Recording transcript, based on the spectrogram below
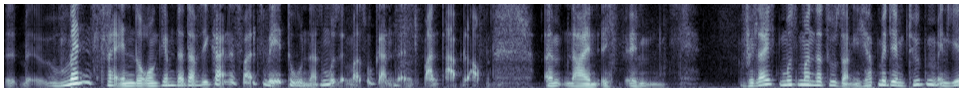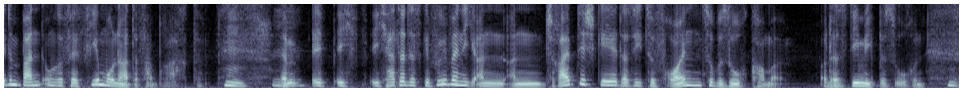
wenn es Veränderungen gibt, dann darf sie keinesfalls wehtun. Das muss immer so ganz entspannt ablaufen. Ähm, nein, ich, ähm, vielleicht muss man dazu sagen, ich habe mit dem Typen in jedem Band ungefähr vier Monate verbracht. Hm. Ähm, mhm. ich, ich, ich hatte das Gefühl, wenn ich an, an Schreibtisch gehe, dass ich zu Freunden zu Besuch komme. Oder dass die mich besuchen. Hm.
